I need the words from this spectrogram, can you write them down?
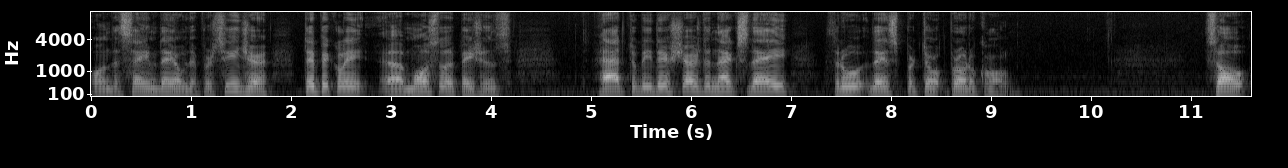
on the same day of the procedure. Typically, uh, most of the patients had to be discharged the next day through this protocol. So,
